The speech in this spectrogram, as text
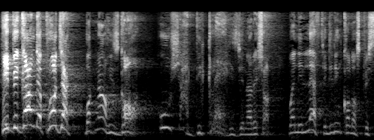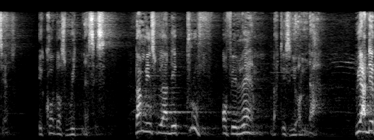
He began the project, but now he's gone. Who shall declare his generation? When he left, he didn't call us Christians, he called us witnesses. That means we are the proof of a realm that is yonder. We are the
